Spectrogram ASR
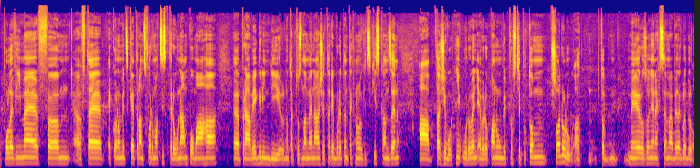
polevíme v, v té ekonomické transformaci, s kterou nám pomáhá eh, právě Green Deal, no tak to znamená, že tady bude ten technologický skanzen a ta životní úroveň Evropanů by prostě potom šla dolů. A to my rozhodně nechceme, aby takhle bylo.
